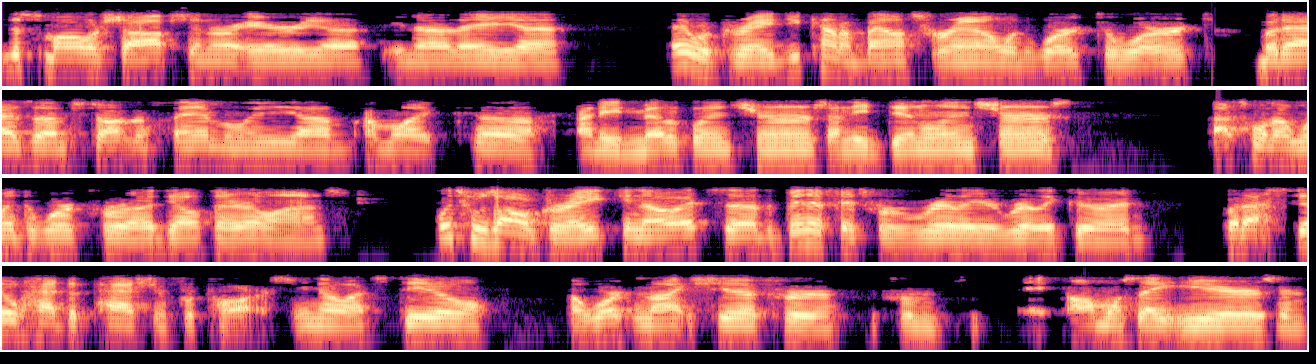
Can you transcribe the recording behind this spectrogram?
the smaller shops in our area, you know, they uh, they were great. You kind of bounce around with work to work. But as I'm starting a family, um, I'm like, uh, I need medical insurance, I need dental insurance. That's when I went to work for uh, Delta Airlines which was all great. You know, it's uh, the benefits were really, really good, but I still had the passion for cars. You know, I still I worked night shift for for almost eight years, and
